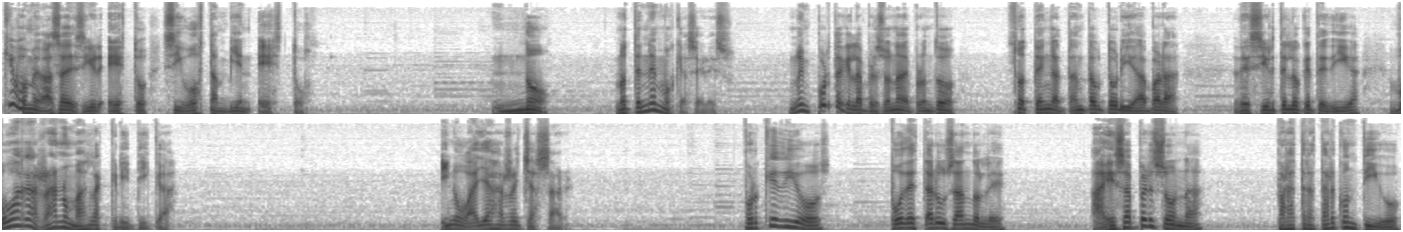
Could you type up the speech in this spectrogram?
¿qué vos me vas a decir esto si vos también esto? No, no tenemos que hacer eso. No importa que la persona de pronto no tenga tanta autoridad para decirte lo que te diga, vos agarrá nomás la crítica y no vayas a rechazar. Porque Dios puede estar usándole a esa persona para tratar contigo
